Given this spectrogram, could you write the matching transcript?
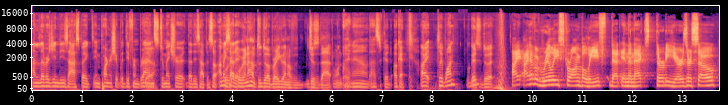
and leveraging this aspect in partnership with different brands Yeah. to make sure that this happens. So I'm We're, excited. we're gonna have to do a breakdown of just that one day I day. know that's good. Okay, all right, clip one. We're good. Let's do it. I, I have a really strong belief that in the next 30 years or so,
